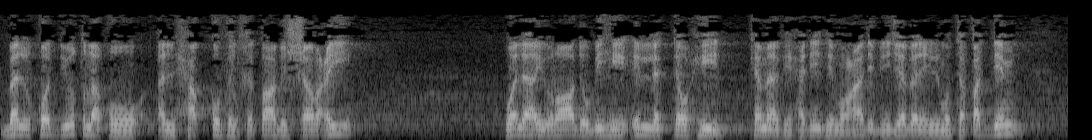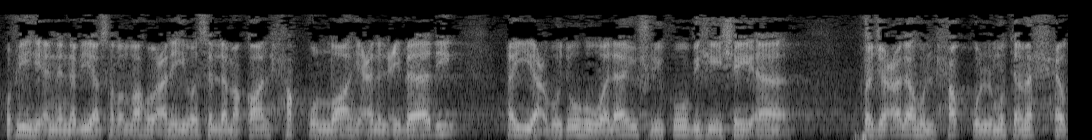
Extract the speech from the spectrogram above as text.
بل قد يطلق الحق في الخطاب الشرعي ولا يراد به إلا التوحيد كما في حديث معاذ بن جبل المتقدم وفيه أن النبي صلى الله عليه وسلم قال حق الله على العباد أن يعبدوه ولا يشركوا به شيئا فجعله الحق المتمحض.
